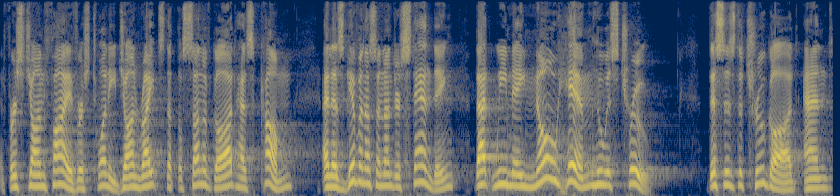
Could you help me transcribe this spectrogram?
In 1 John 5, verse 20, John writes that the Son of God has come and has given us an understanding that we may know him who is true. This is the true God and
